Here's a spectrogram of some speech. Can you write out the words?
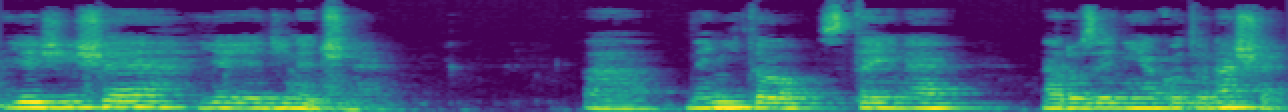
Ježíše je jedinečné. A není to stejné narození jako to naše.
